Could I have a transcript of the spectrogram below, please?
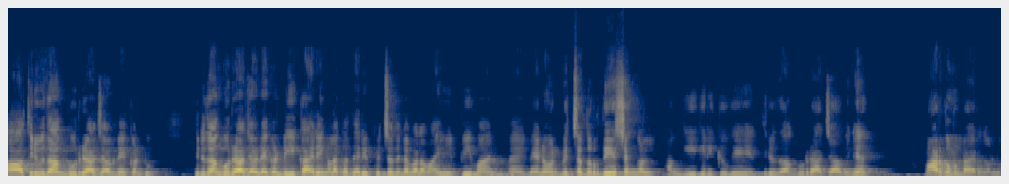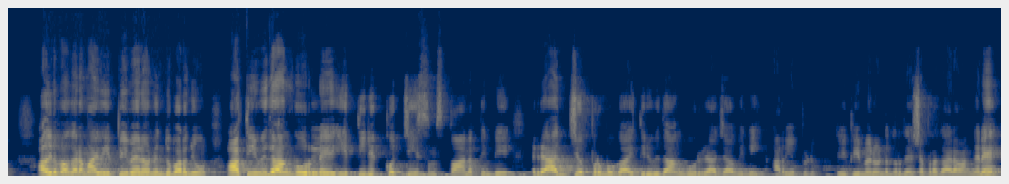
ആ തിരുവിതാംകൂർ രാജാവിനെ കണ്ടു. തിരുവിതാംകൂർ രാജാവിനെ കണ്ട് ഈ കാര്യങ്ങളൊക്കെ ധരിപ്പിച്ചതിന്റെ ഫലമായി വി പി മാൻ മേനോൻ വെച്ച നിർദ്ദേശങ്ങൾ അംഗീകരിക്കുകയെ തിരുവിതാംകൂർ രാജാവിന് മാർഗമുണ്ടായിരുന്നുള്ളൂ. അതിന് പകരമായി വി പി മേനോൻ എന്തു പറഞ്ഞു? ആ തിരുവിതാംകൂറിലെ ഈ തിരുക്കൊച്ചി സംസ്ഥാനത്തിന്റെ രാജ്യപ്രമുഖായി തിരുവിതാംകൂർ രാജാവിനി അറിയപ്പെടും. വി പി മേനോന്റെ നിർദ്ദേശപ്രകാരം അങ്ങനെ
